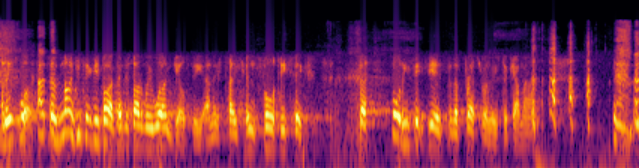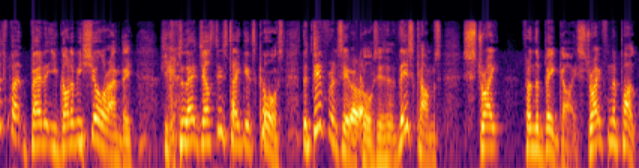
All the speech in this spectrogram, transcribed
and it's what? so 1965, they decided we weren't guilty, and it's taken 46, 46 years for the press release to come out. That's better. You've got to be sure, Andy. You can let justice take its course. The difference here, of course, is that this comes straight from the big guy, straight from the Pope.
